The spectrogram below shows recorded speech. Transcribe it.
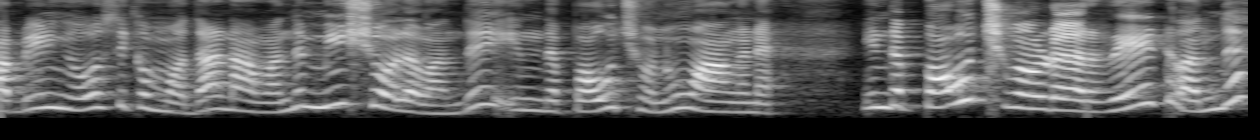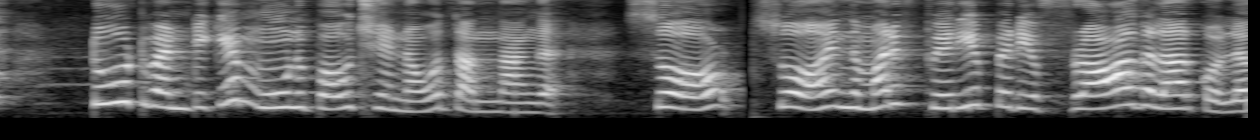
அப்படின்னு யோசிக்கும் போது தான் நான் வந்து மீஷோவில் வந்து இந்த பவுச் ஒன்று வாங்கினேன். இந்த பவுச்சோட ரேட் வந்து டூ டுவெண்ட்டிக்கே மூணு பவுச் என்னவோ தந்தாங்க. ஸோ ஸோ இந்த மாதிரி பெரிய பெரிய ஃப்ராகெல்லாம் இருக்கும்ல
